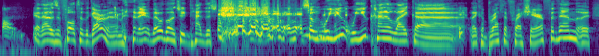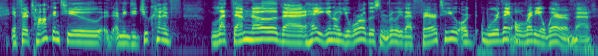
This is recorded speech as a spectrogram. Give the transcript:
Yeah, that was the fault of the government. I mean, they, they were the ones who had this. so were you were you kind of like a, like a breath of fresh air for them? Uh, If they're talking to you, I mean, did you kind of let them know that hey, you know, your world isn't really that fair to you, or were they already aware of that?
